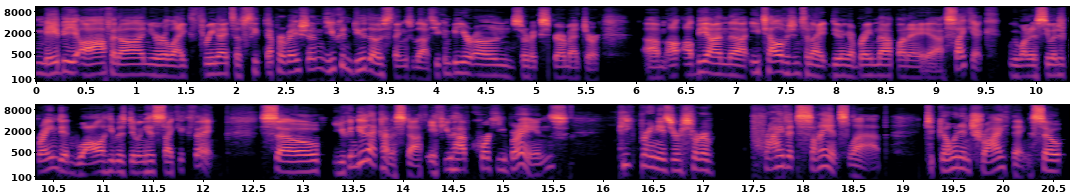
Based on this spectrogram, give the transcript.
maybe off and on your like three nights of sleep deprivation, you can do those things with us. You can be your own sort of experimenter. Um, I'll, I'll, be on uh, e-television tonight doing a brain map on a uh, psychic. We wanted to see what his brain did while he was doing his psychic thing. So you can do that kind of stuff. If you have quirky brains, Peak Brain is your sort of private science lab to go in and try things. So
